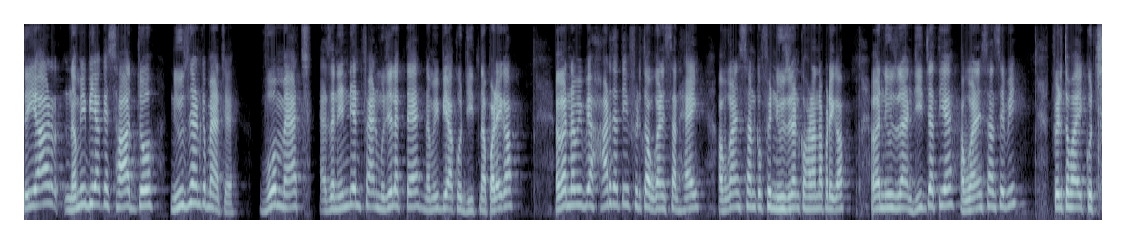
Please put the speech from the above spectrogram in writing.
तो यार नमीबिया के साथ जो न्यूजीलैंड का मैच है, वो match as an Indian fan मुझे लगता है नमीबिया को जीतना पड़ेगा। अगर नमीबिया हार जाती है, फिर तो अफ़गानिस्तान है ही। अफ़गानिस्तान को फिर न्यूजीलैंड को हराना पड़ेगा। अगर न्यूजीलैंड जीत जाती है, अफ़गानिस्तान से भी, फिर तो भाई कुछ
